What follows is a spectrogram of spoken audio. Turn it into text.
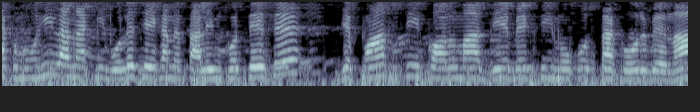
এক মহিলা নাকি বলেছে এখানে তালিম করতে এসে যে পাঁচটি কলমা যে ব্যক্তি মুখস্থা করবে না,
